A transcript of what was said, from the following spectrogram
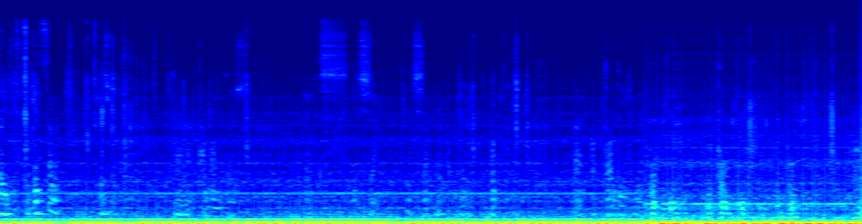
Ay geçsene. Geçme. Ha, tamamdır. Evet geçeceğim. Geçeceğim yapabilirim. yapabilirim. Ben aptal değilim. Yapabilirim, yapabilirim, yapabilirim. Ha,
